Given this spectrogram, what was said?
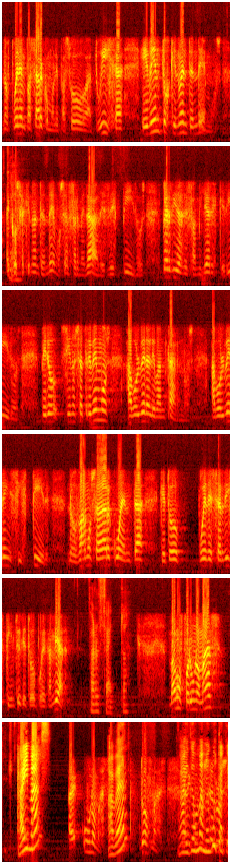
nos pueden pasar, como le pasó a tu hija, eventos que no entendemos. Hay cosas que no entendemos, enfermedades, despidos, pérdidas de familiares queridos, pero si nos atrevemos a volver a levantarnos, a volver a insistir, nos vamos a dar cuenta que todo puede ser distinto y que todo puede cambiar. Perfecto. Vamos por uno más, ¿Hay más? Uno más, A ver. dos más. Ay, Dios más, me gusta que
